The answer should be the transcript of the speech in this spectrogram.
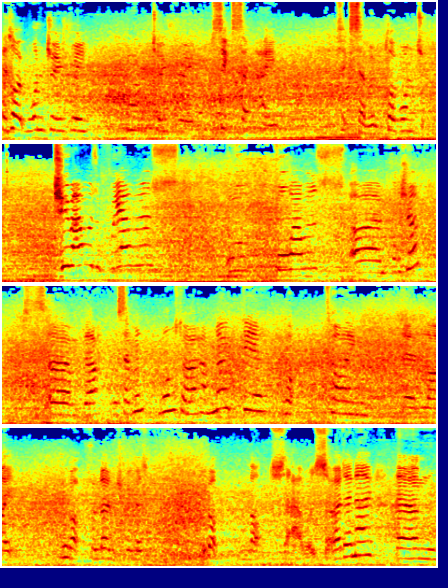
it's like one, two, three, two, three, six, seven, eight, six, seven. Plus one, two, two hours or three hours or four hours um, for the show um, seven one, so I have no idea what time then like we got for lunch because we got lots of hours, so I don't know. Um,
